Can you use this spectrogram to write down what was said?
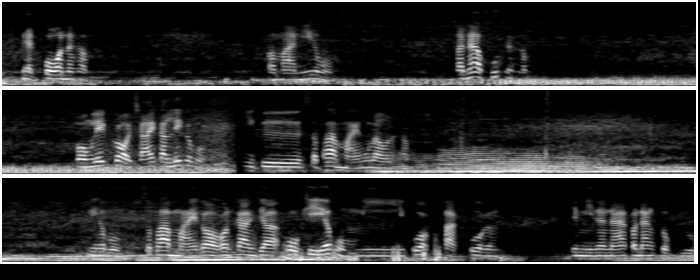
8ปอนนะครับ ประมาณนี้ครับผมคัน5ฟุตนะครับกองเล็กก็ใช้คันเล็กครับผมนี่คือสภาพหมายของเรานะครับนี่ครับผมสภาพหมายก็ค่อนข้างจะโอเคครับผมมี วกผักพวกจะมีนานาเขานั่งตกอยู่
